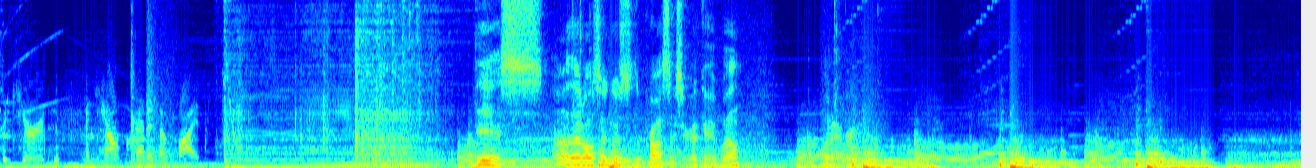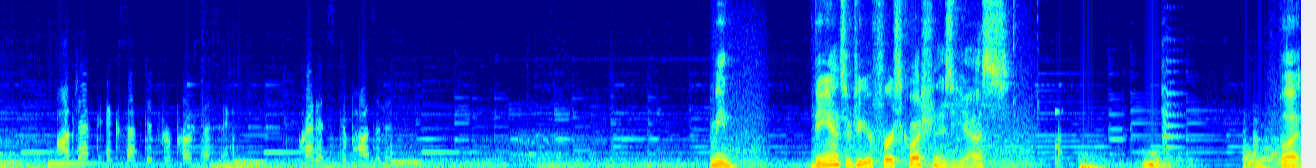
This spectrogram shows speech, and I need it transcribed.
secured. Account credit applied. This... Oh, that also goes to the processor. Okay, well, whatever. Deposited. I mean, the answer to your first question is yes. But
